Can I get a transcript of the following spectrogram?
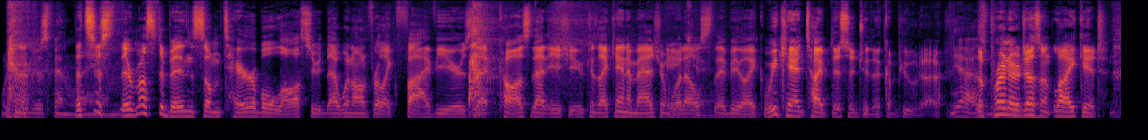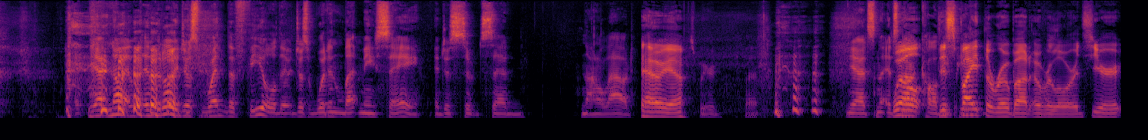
Which would have just been That's lame. just there must have been some terrible lawsuit that went on for like five years that caused that issue because I can't imagine what AK. else they'd be like. We can't type this into the computer. Yeah, the printer weird. doesn't like it. Yeah, no, it, it literally just went the field. It just wouldn't let me say. It just said not allowed. Oh yeah. It's weird, but yeah, it's, it's well, not called. EP. despite the robot overlords, your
